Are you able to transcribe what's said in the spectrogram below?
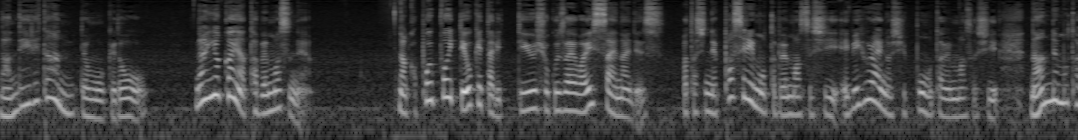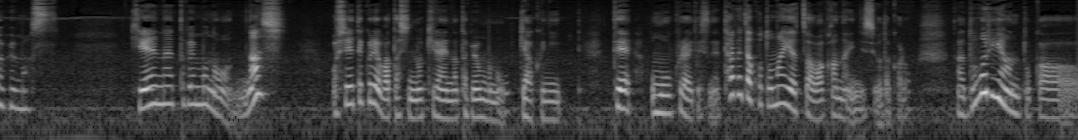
なんで入れたんって思うけどなんやかんや食べますね。なんかポイポイって避けたりっていう食材は一切ないです。私ねパセリも食べますしエビフライの尻尾も食べますし何でも食べます。嫌いな食べ物なし。教えてくれ私の嫌いな食べ物逆に。って思うくらいですね。食べたことないやつは分かんないんですよ。だから。ドリアンとか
